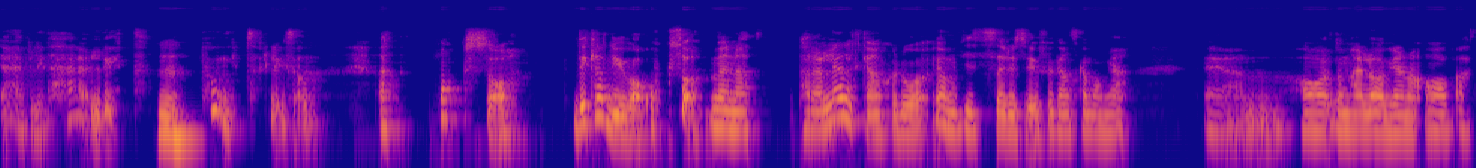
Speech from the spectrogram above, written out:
jävligt härligt. Mm. Punkt. Liksom. Att också, det kan det ju vara också, men att parallellt kanske då ja, visar det sig för ganska många eh, ha de här lagren av att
